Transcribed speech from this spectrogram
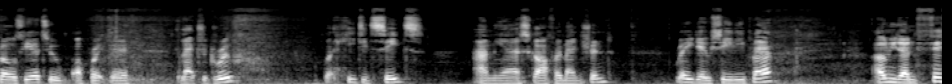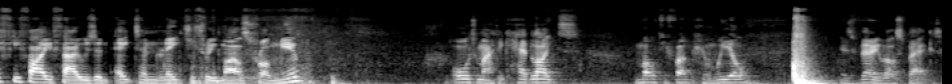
Controls here to operate the electric roof. Got heated seats and the air scarf I mentioned. Radio CD player. Only done 55,883 miles from new. Automatic headlights, multifunction wheel. Is very well spec'd.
